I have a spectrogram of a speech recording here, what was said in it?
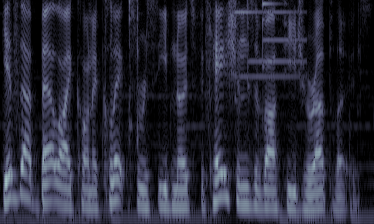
give that bell icon a click to receive notifications of our future uploads.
